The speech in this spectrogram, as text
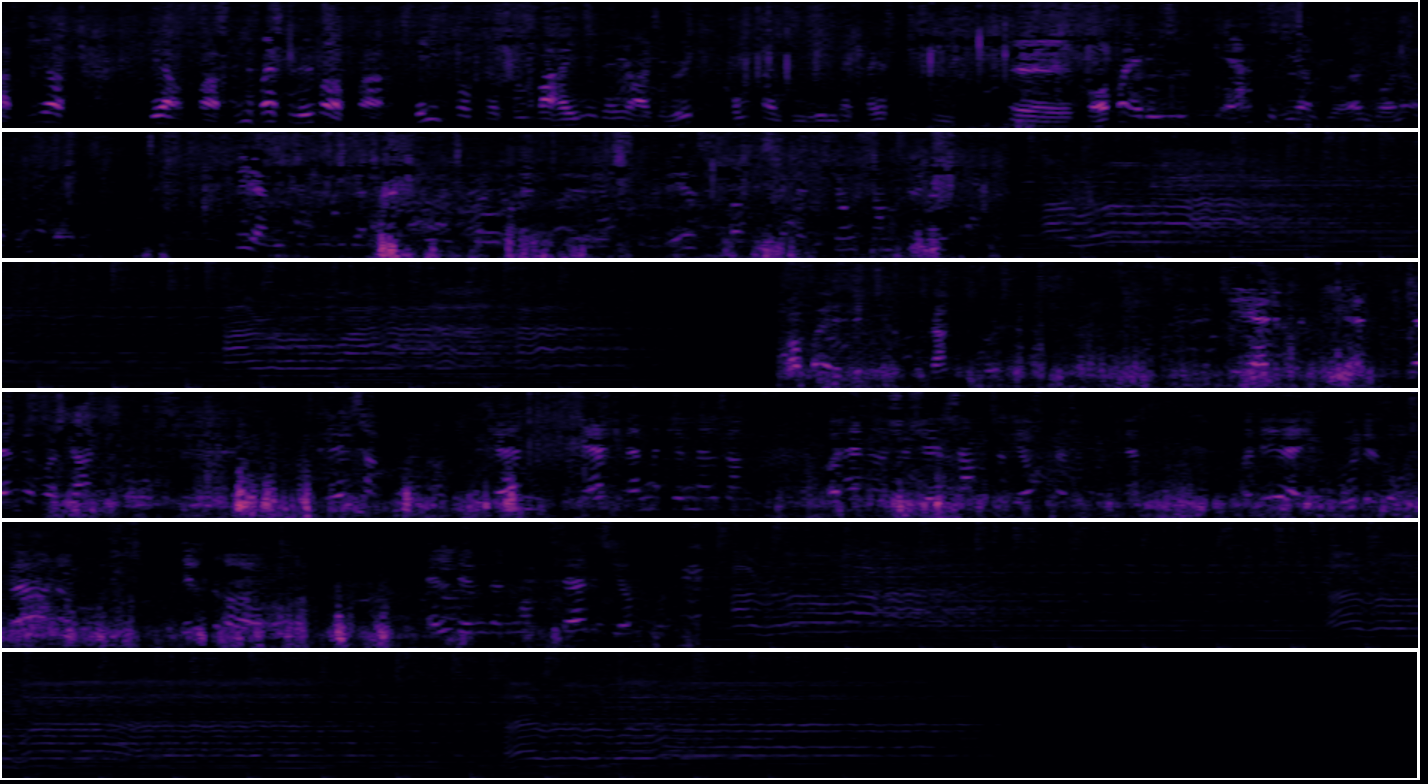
har fire her fra fire friske løbere fra Stenstrup, der som var herinde i dag og altså mødte kronprinsen Linda Christensen. Øh, hvorfor er det egentlig, I er det her Royal Runner og Stenstrup? Det er vi, fordi vi gerne vil på, øh, at vi skal bevæge os, og vi skal have det sjovt samtidig.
